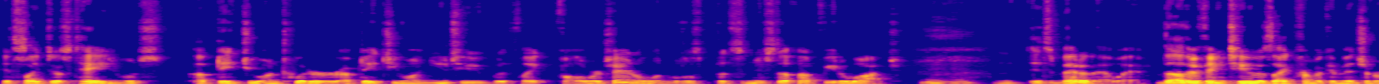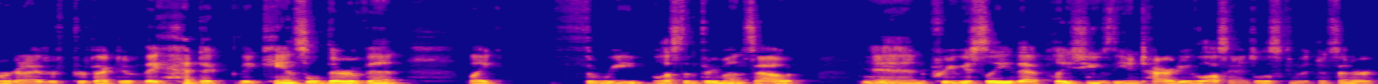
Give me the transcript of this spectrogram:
It's like just hey, we'll just update you on Twitter, update you on YouTube with like follow our channel, and we'll just put some new stuff up for you to watch. Mm-hmm. It's better that way. The other thing too is like from a convention organizer's perspective, they had to they canceled their event like three less than three months out. Mm-hmm. And previously, that place used the entirety of the Los Angeles Convention Center,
